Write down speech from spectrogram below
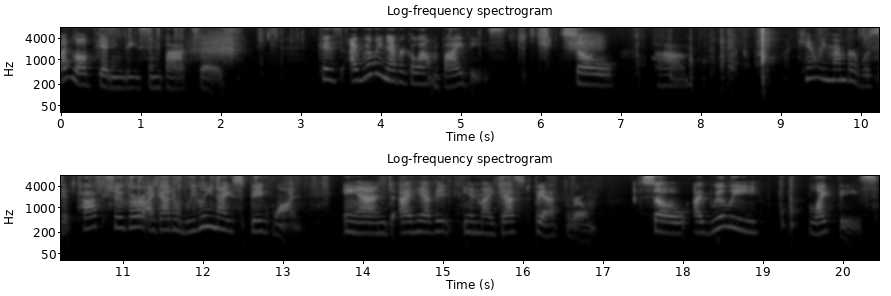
I love getting these in boxes because I really never go out and buy these. So um, I can't remember, was it Pop Sugar? I got a really nice big one and I have it in my guest bathroom. So I really like these.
